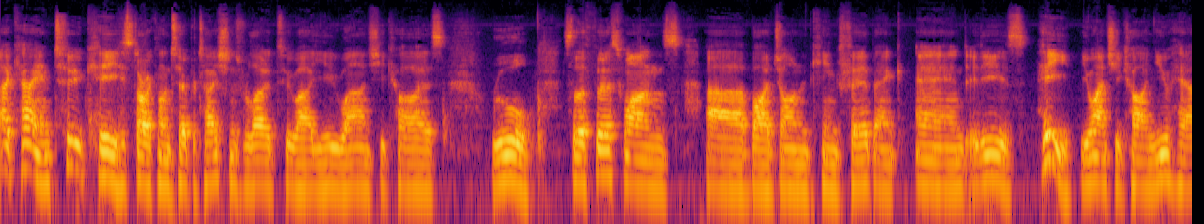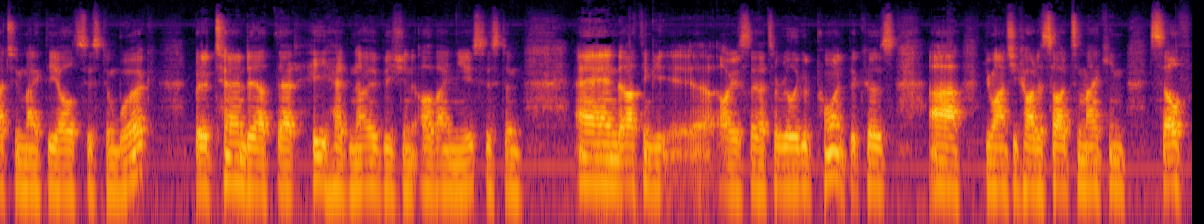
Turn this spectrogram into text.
Okay, and two key historical interpretations related to uh, Yuan Shikai's rule. So the first one's uh, by John King Fairbank, and it is he, Yuan Shikai, knew how to make the old system work, but it turned out that he had no vision of a new system. And I think uh, obviously that's a really good point because uh, Yuan Shikai decided to make himself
